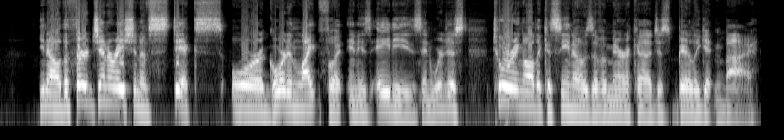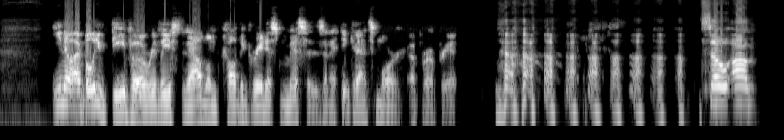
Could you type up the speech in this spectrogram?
you know, the third generation of Styx or Gordon Lightfoot in his 80s, and we're just touring all the casinos of America, just barely getting by. You know, I believe Devo released an album called The Greatest Misses, and I think that's more appropriate. so, um,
